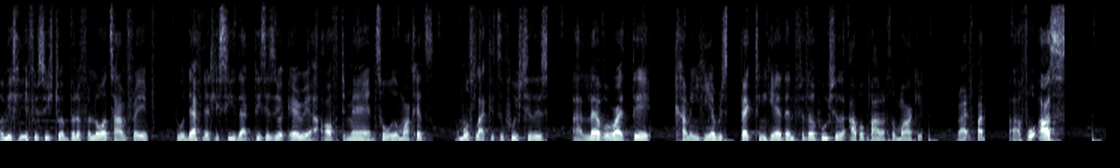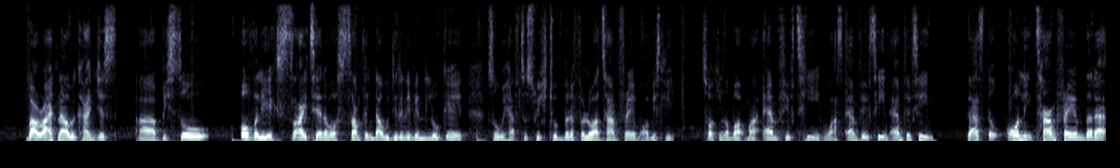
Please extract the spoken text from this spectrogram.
obviously if you switch to a bit of a lower time frame you will definitely see that this is your area of demand so the markets are most likely to push to this uh, level right there coming here respecting here then further push to the upper part of the market right but uh, for us but right now we can't just uh, be so overly excited about something that we didn't even look at. So we have to switch to a bit of a lower time frame. Obviously talking about my m15 what's m15 m15 that's the only time frame that i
